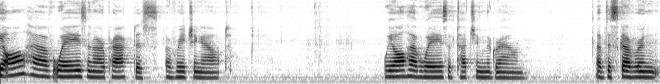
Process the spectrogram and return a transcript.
we all have ways in our practice of reaching out. We all have ways of touching the ground, of discovering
